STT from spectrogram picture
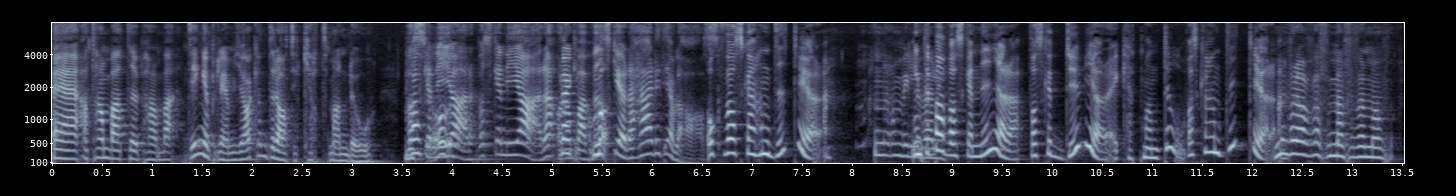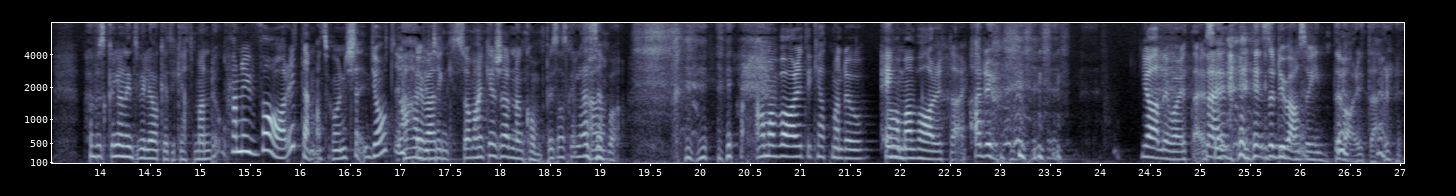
Eh, att han bara typ, han bara, det är inga problem, jag kan dra till Kathmandu. Vad ska ni göra? Vad ska ni göra? Och de Verkligen. bara, vi ska göra det här ditt jävla as. Och vad ska han dit och göra? Men Inte väl... bara vad ska ni göra, vad ska du göra i Kathmandu? Vad ska han dit och göra? Men vadå, varför, varför, varför, varför skulle han inte vilja åka till Kathmandu? Han har ju varit där massa gånger. Jag Jaha, upplever du att tänker så. Man kanske hade någon kompis som ska läsa Ja. på. har man varit i Kathmandu, då har man varit där. Ja, du... Jag har aldrig varit där. Så Nej, så du har alltså inte varit där?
